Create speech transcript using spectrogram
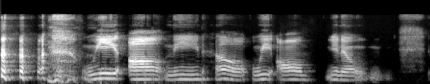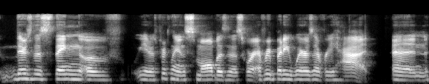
We all need help. We all, you know, there's this thing of, you know, particularly in small business where everybody wears every hat. And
